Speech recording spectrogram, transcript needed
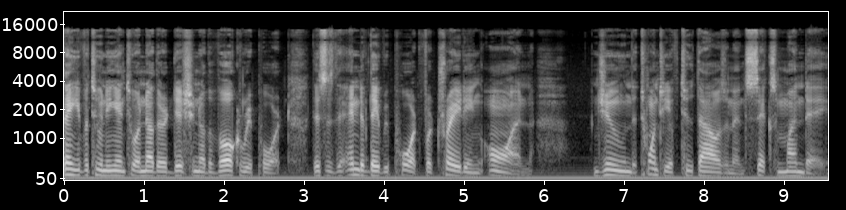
Thank you for tuning in to another edition of the Vulcan Report. This is the end of day report for trading on June the 20th, 2006, Monday.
